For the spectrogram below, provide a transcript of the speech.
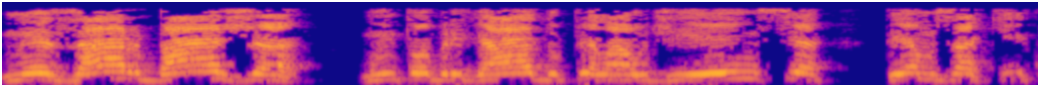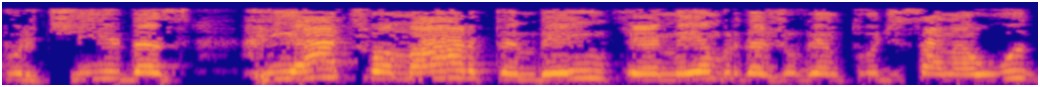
Nezar Baja, muito obrigado pela audiência. Temos aqui curtidas. Riat Omar também, que é membro da Juventude Sanaúd,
